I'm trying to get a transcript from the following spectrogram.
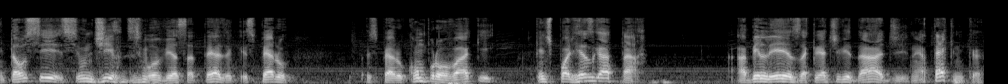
Então, se, se um dia eu desenvolver essa tese, eu espero, eu espero comprovar que, que a gente pode resgatar a beleza, a criatividade, né, a técnica,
